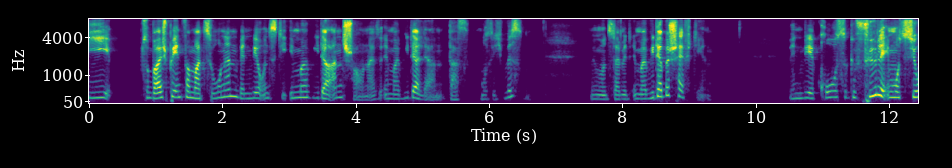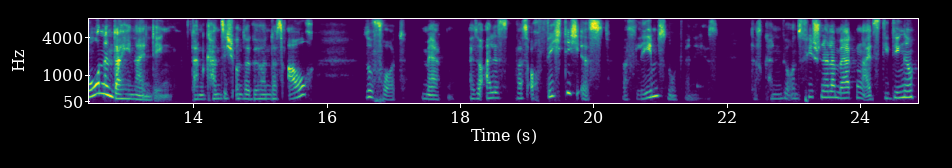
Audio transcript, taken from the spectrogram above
Die zum Beispiel Informationen, wenn wir uns die immer wieder anschauen, also immer wieder lernen, das muss ich wissen. Wenn wir uns damit immer wieder beschäftigen. Wenn wir große Gefühle, Emotionen da hineinlegen, dann kann sich unser Gehirn das auch sofort merken. Also alles, was auch wichtig ist, was lebensnotwendig ist, das können wir uns viel schneller merken als die Dinge,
